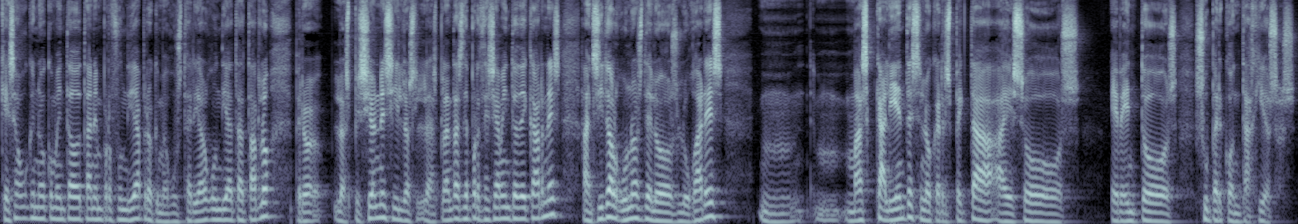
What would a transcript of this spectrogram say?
que es algo que no he comentado tan en profundidad, pero que me gustaría algún día tratarlo, pero las prisiones y las plantas de procesamiento de carnes han sido algunos de los lugares mm, más calientes en lo que respecta a esos eventos súper contagiosos.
